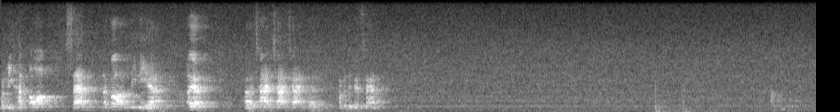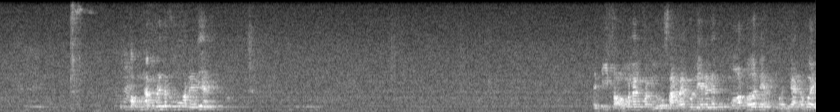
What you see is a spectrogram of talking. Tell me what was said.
มันมี cut off sat แล้วก็ linear เอ้ยเออใช่ใช่ใช่เออทำไมถึงเลือก sat อ้าว คือ ตอบทำเรื่องตะข้อเลยเนี่ย ไอปีสองมานั่งฟังอยู่ฟังแล้วคุณเรียนแล้วนะ MOSFET เนี่ยเหมือนกันนะเว้ย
